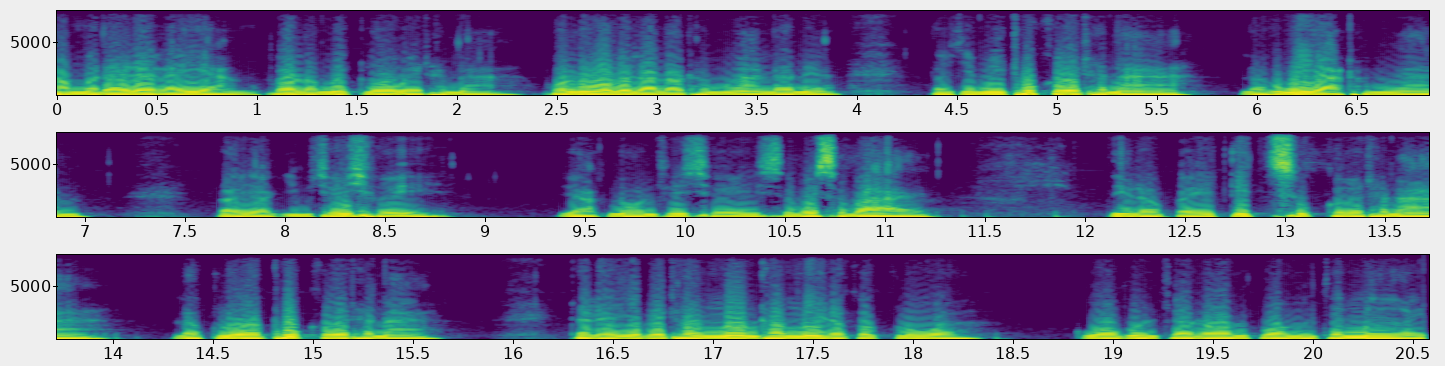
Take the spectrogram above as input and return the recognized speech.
ทำอะไรได้หลายอย่าง เพราะเราไม่กลัวเวทนา เพราะรู้ว่าเวลาเราทำงานแล้วเนี่ย เราจะมีทุกขเวทนา เราก็ไม่อยากทำงาน เราอยากอยู่เฉยๆอยากนอนเฉยๆสบายๆนี่เราไปติดสุขเวทนา เรากลัวทุกขเวทนาถ้าเราจะไปทำโน่นทำนี่เราก็กลัว กลัวมันจะร้อนกลัวมันจะเหนื่อย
